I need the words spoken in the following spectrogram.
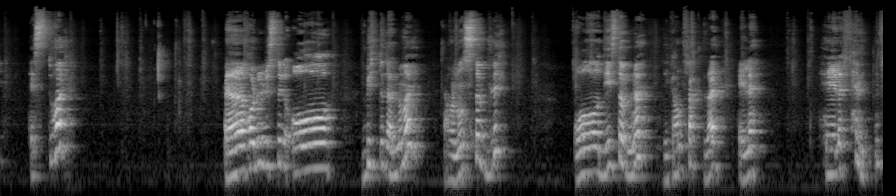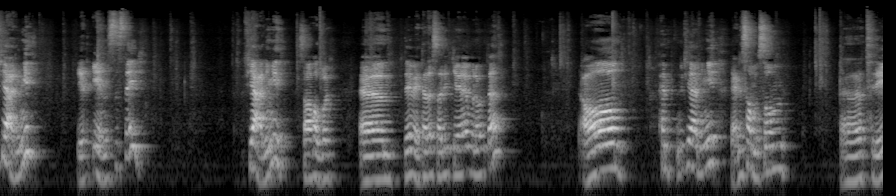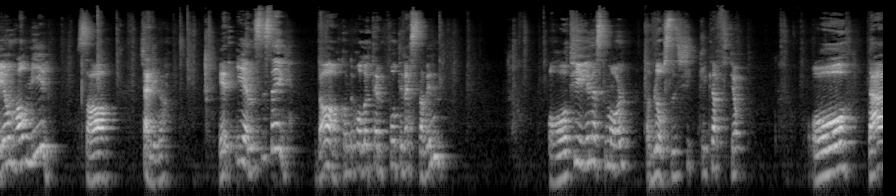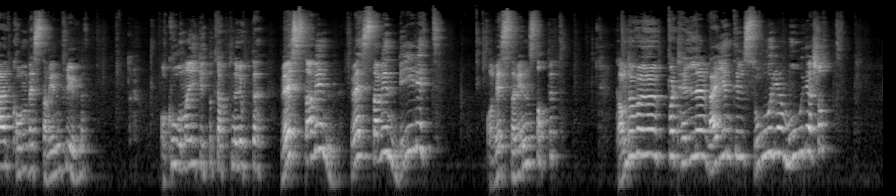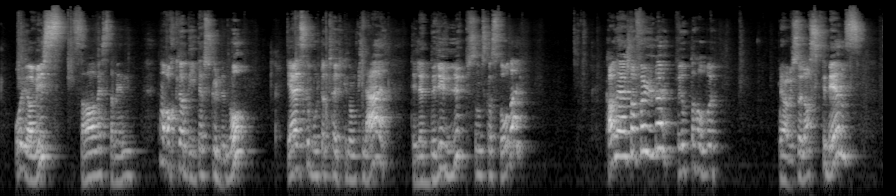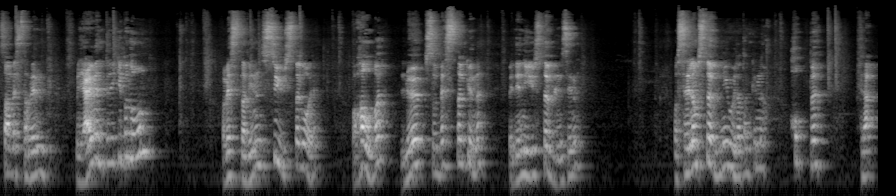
hest du har. Eh, har du lyst til å bytte den med meg? Jeg har noen støvler. Og de støvlene de kan frakte deg hele, hele 15 fjæringer i et eneste steg. Fjæringer, sa Halvor. Eh, det vet jeg dessverre ikke hvor langt det er. Ja, 15 fjæringer Det er det samme som eh, 3,5 mil, sa kjerringa. I et eneste steg. Da kan du holde tempoet til vestavinden. Og tidlig neste morgen da blåste det skikkelig kraftig opp. Og der kom vestavinden flyvende. Og kona gikk ut på trappen og ropte 'Vestavind! Vestavind, bi litt!' Og vestavinden stoppet. 'Kan du fortelle veien til Soria Moria slott?' 'Å ja visst', sa vestavinden. 'Det var akkurat dit jeg skulle nå. Jeg skal bort og tørke noen klær til et bryllup som skal stå der.' 'Kan jeg slå følge?' ropte Halvor. Jeg har vi så raskt til bens', sa vestavinden. 'Men jeg venter ikke på noen.' Og vestavinden suste av gårde. Og Halvor løp så best han kunne med de nye støvlene sine. Og selv om støvlene gjorde at han kunne hoppe fra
